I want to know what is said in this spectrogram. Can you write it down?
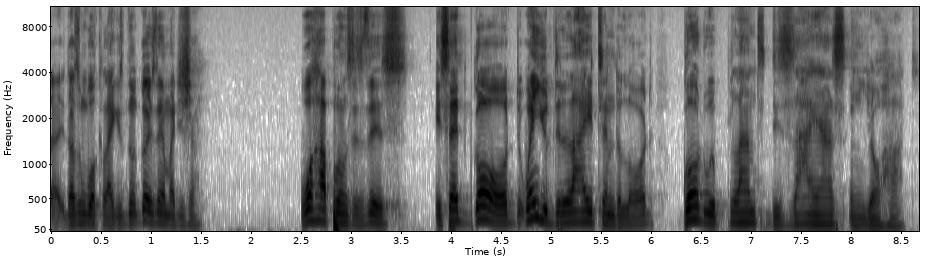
it doesn't work like this. God is not a magician. What happens is this He said, God, when you delight in the Lord, God will plant desires in your heart.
